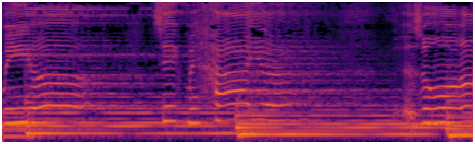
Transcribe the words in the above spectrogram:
Me up, take me higher. There's a world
